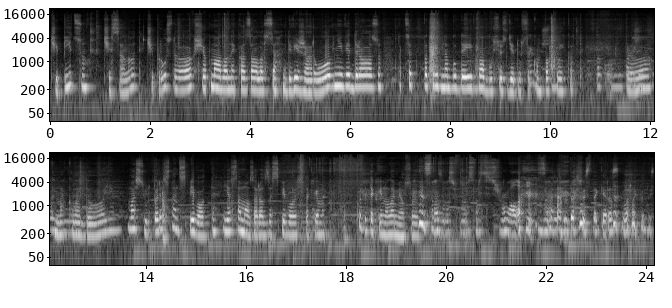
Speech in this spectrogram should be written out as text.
Чи піцу, чи салат, чи просто. Так, щоб мало не казалося, дві жаровні відразу. Так це потрібно буде і бабусю з дідусиком покликати. Так, Так, накладаємо. Масюль, перестань співати. Я сама зараз заспіваю з такими. Куди ти кинула м'ясо? Сразу роз- розфарширувала, як завжди. Та щось таке розклала кудись.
